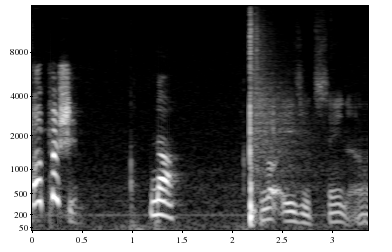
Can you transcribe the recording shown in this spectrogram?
Should I push him? No. It's a lot easier to see now.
